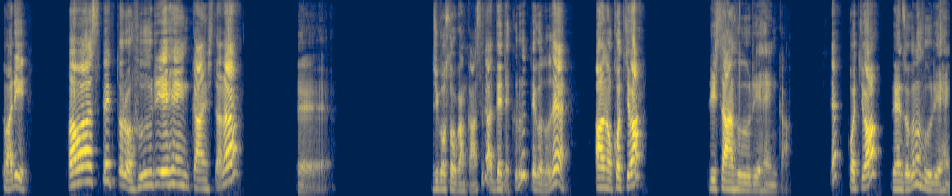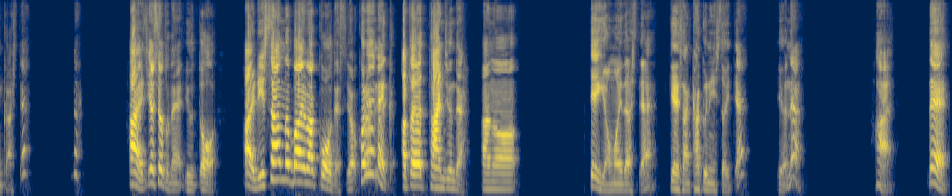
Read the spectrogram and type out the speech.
つまり、パワースペクトルをフーリエ変換したら、えー、自己相関関数が出てくるっていうことで、あの、こっちは離散フーリエ変換。で、こっちは連続のフーリエ変換して。ね、はい。じゃあちょっとね、言うと、はい。離散の場合はこうですよ。これはね、あた単純だよ。あの、定義を思い出して、計算確認しといて。いいよね。はい。で、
